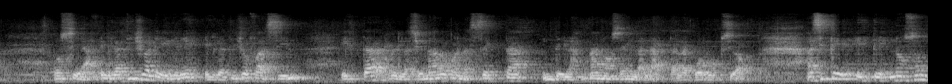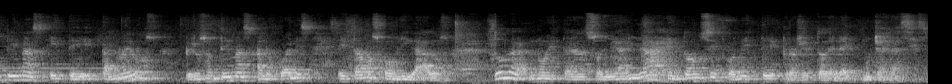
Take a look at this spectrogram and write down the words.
O sea, el gatillo alegre, el gatillo fácil, está relacionado con la secta de las manos en la lata, la corrupción. Así que este, no son temas este, tan nuevos, pero son temas a los cuales estamos obligados. Toda nuestra solidaridad entonces con este proyecto de ley. Muchas gracias.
